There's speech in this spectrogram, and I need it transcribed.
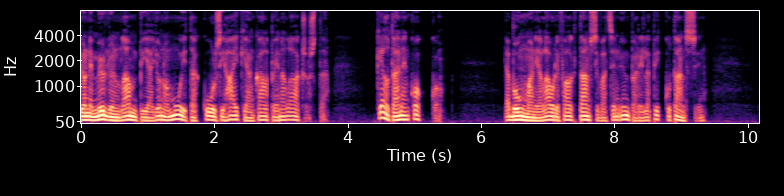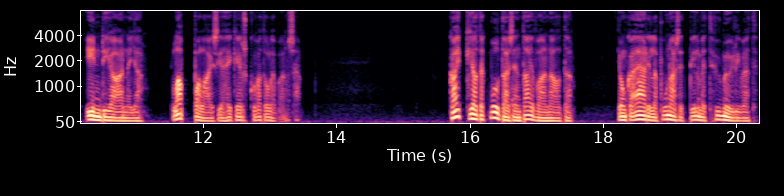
jonne myllyn lampi ja jono muita kuulsi haikean kalpeena laaksosta. Keltainen kokko. Ja Bungman ja Lauri Falk tanssivat sen ympärillä pikkutanssin. Indiaaneja, lappalaisia he kerskuvat olevansa. Kaikkialta kultaisen taivaan alta, jonka äärillä punaiset pilmet hymyilivät,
